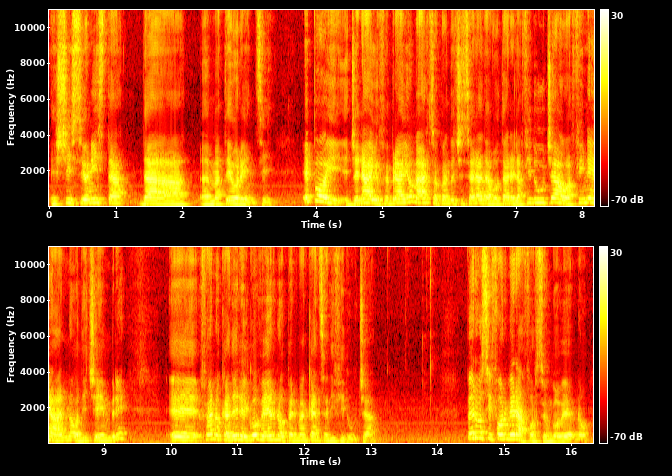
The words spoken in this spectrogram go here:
è scissionista da eh, matteo renzi e poi gennaio febbraio marzo quando ci sarà da votare la fiducia o a fine anno a dicembre eh, fanno cadere il governo per mancanza di fiducia. Però si formerà forse un governo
